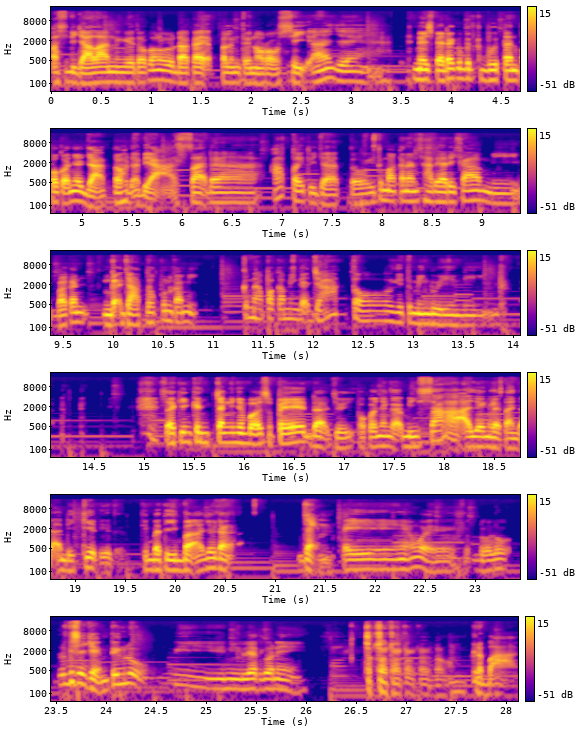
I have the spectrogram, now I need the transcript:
pas di jalan gitu kan udah kayak Valentino Rossi aja. Naik sepeda kebut-kebutan pokoknya jatuh udah biasa dah. Apa itu jatuh? Itu makanan sehari-hari kami. Bahkan nggak jatuh pun kami kenapa kami nggak jatuh? gitu minggu ini saking kencangnya bawa sepeda cuy. Pokoknya nggak bisa aja ngeliat tanjakan dikit gitu. Tiba-tiba aja udah jumping woi dulu. Lu bisa jumping lu? Wih ini lihat gua nih. Cok cok cok cok cok lebat.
